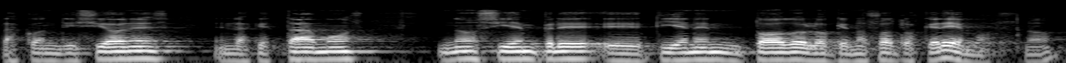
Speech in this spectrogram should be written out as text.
Las condiciones en las que estamos no siempre eh, tienen todo lo que nosotros queremos, ¿no?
